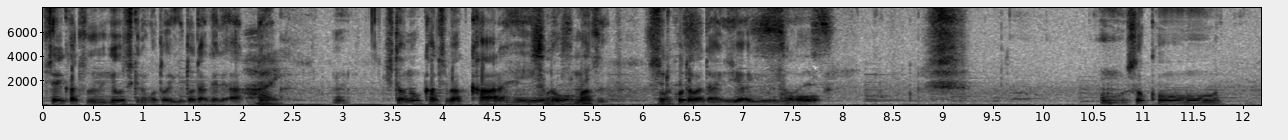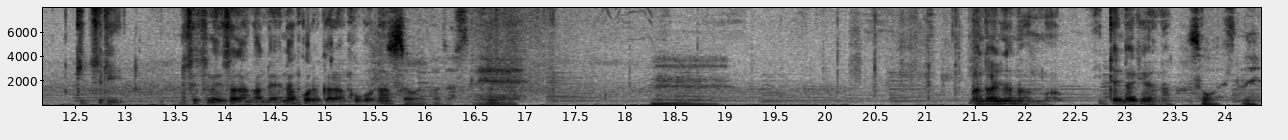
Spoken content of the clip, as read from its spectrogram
生活様式のことを言うとだけであって、はい。うん、人の価値は変わらへんいうのをまず知ることが大事やいうのを。うん、そこきっちり説明さなあかんだよなこれからここな。そういうことですね。うん。まあ大事なのはまあ一点だけやな。そうですね。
